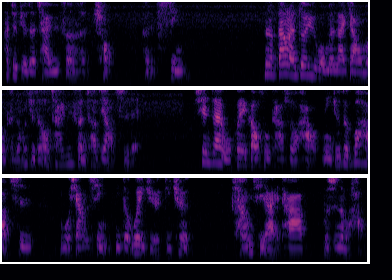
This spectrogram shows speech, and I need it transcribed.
他就觉得柴鱼粉很臭、很腥。那当然，对于我们来讲，我们可能会觉得哦，柴鱼粉超级好吃的。现在我会告诉他说：“好，你觉得不好吃，我相信你的味觉的确尝起来它不是那么好，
